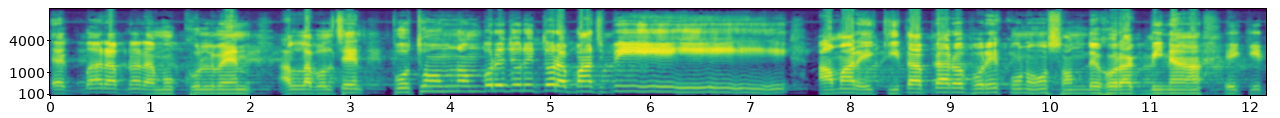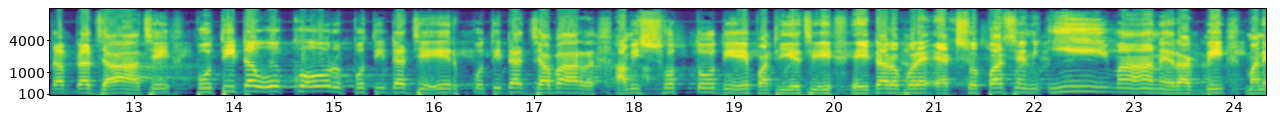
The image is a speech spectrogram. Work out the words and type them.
একবার আপনারা মুখ খুলবেন, আল্লাহ বলছেন, প্রথম নম্বরে যদি তোরা বাঁচবি আমার এই কিতাবটার ওপরে কোনো সন্দেহ রাখবি না। এই কিতাবটা যা আছে, প্রতিটা অক্ষর, প্রতিটা জের, প্রতিটা যাবার আমি সত্য দিয়ে পাঠিয়েছি। এইটার ওপরে একশো পার্সেন্ট ইমান রাখবি। মানে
